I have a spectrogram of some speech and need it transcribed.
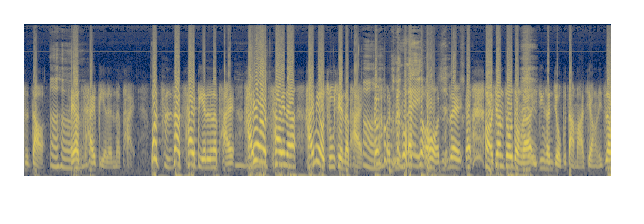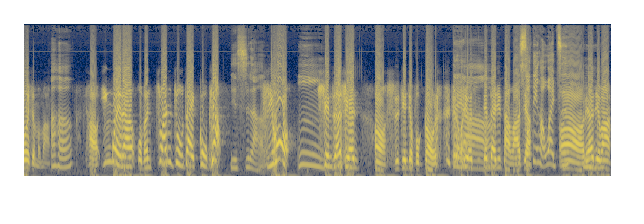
知道，嗯哼，还要猜别人的牌。不止要猜别人的牌，还要猜呢还没有出现的牌。很累哦，很累。呃好像周董呢，已经很久不打麻将了，你知道为什么吗？啊哈，好，因为呢，我们专注在股票、也是啦，期货、嗯，选择权哦，时间就不够了，对啊我有时间再去打麻锁将。定好外资哦，了解嗯吗？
